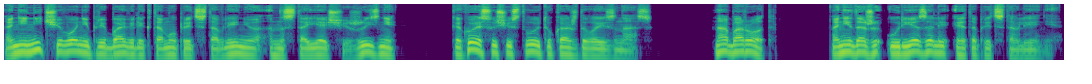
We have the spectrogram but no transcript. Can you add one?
они ничего не прибавили к тому представлению о настоящей жизни, какое существует у каждого из нас. Наоборот, они даже урезали это представление.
